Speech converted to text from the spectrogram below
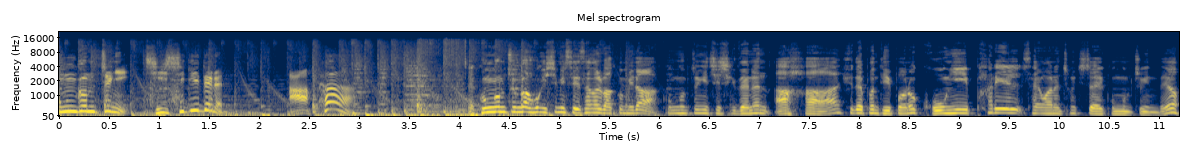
궁금증이 지식이 되는 아하. 네, 궁금증과 호기심이 세상을 바꿉니다. 궁금증이 지식이 되는 아하 휴대폰 뒷번호 0281 사용하는 청취자의 궁금증인데요.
